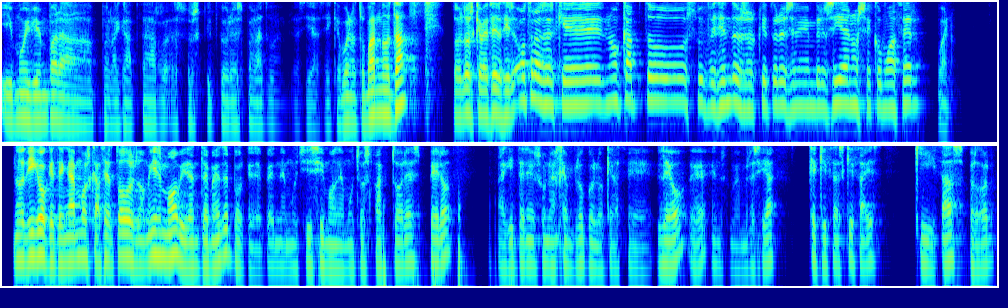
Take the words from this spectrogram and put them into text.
Y muy bien para, para, captar suscriptores para tu empresa. Así que bueno, tomad nota. Todos los que a veces decís, otras es que no capto suficientes suscriptores en mi membresía, no sé cómo hacer. Bueno, no digo que tengamos que hacer todos lo mismo, evidentemente, porque depende muchísimo de muchos factores, pero aquí tenéis un ejemplo con lo que hace Leo eh, en su membresía que quizás, quizás, quizás, perdón,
